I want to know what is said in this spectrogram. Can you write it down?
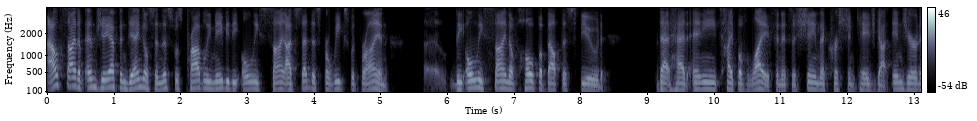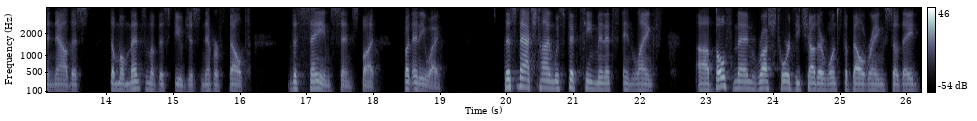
outside of MJF and Danielson. This was probably maybe the only sign. I've said this for weeks with Brian. Uh, the only sign of hope about this feud that had any type of life. And it's a shame that Christian Cage got injured. And now this, the momentum of this feud just never felt the same since. But, but anyway, this match time was 15 minutes in length. Uh, both men rush towards each other once the bell rings, so they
